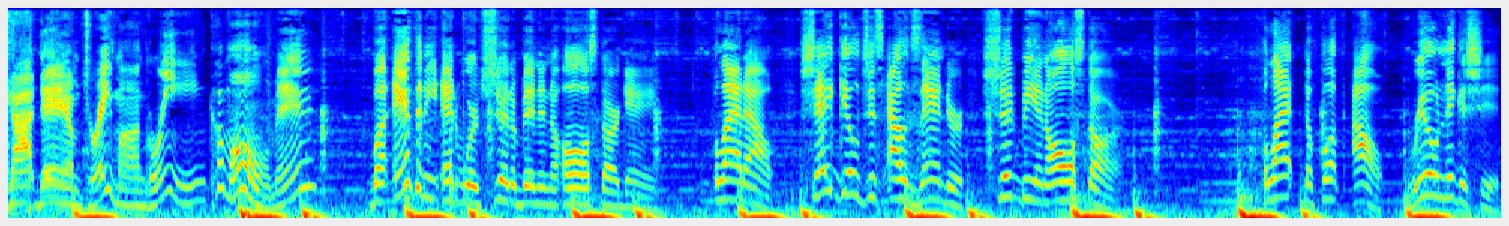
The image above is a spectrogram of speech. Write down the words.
goddamn Draymond Green. Come on, man. But Anthony Edwards should have been in the All Star game. Flat out. Shai Gilgeous-Alexander should be an all star. Flat the fuck out. Real nigga shit.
